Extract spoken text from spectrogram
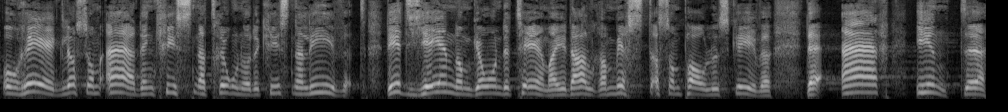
och regler som är den kristna tron och det kristna livet. Det är ett genomgående tema i det allra mesta som Paulus skriver. Det är inte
